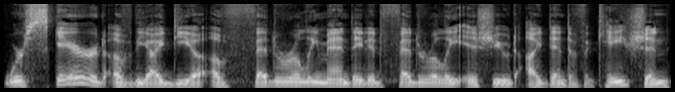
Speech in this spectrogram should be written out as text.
were scared scared of the idea of federally mandated, federally issued identification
